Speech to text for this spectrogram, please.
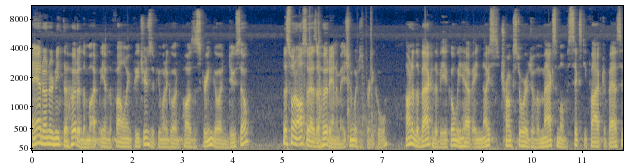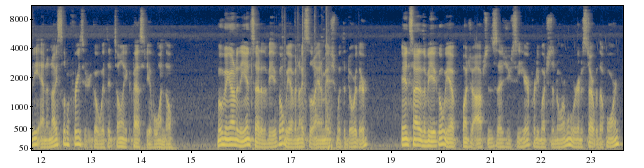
And underneath the hood of the mutt, we have the following features. If you want to go ahead and pause the screen, go ahead and do so. This one also has a hood animation, which is pretty cool. Onto the back of the vehicle, we have a nice trunk storage of a maximum of 65 capacity and a nice little freezer to go with it. It's only a capacity of 1 though. Moving on to the inside of the vehicle, we have a nice little animation with the door there. Inside of the vehicle, we have a bunch of options as you see here, pretty much the normal. We're going to start with the horn.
